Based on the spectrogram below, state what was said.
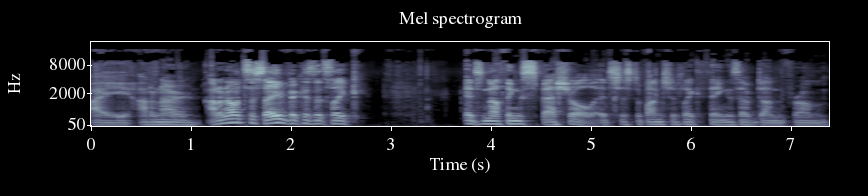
I, I don't know. I don't know what to say because it's like, it's nothing special. It's just a bunch of like things I've done from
